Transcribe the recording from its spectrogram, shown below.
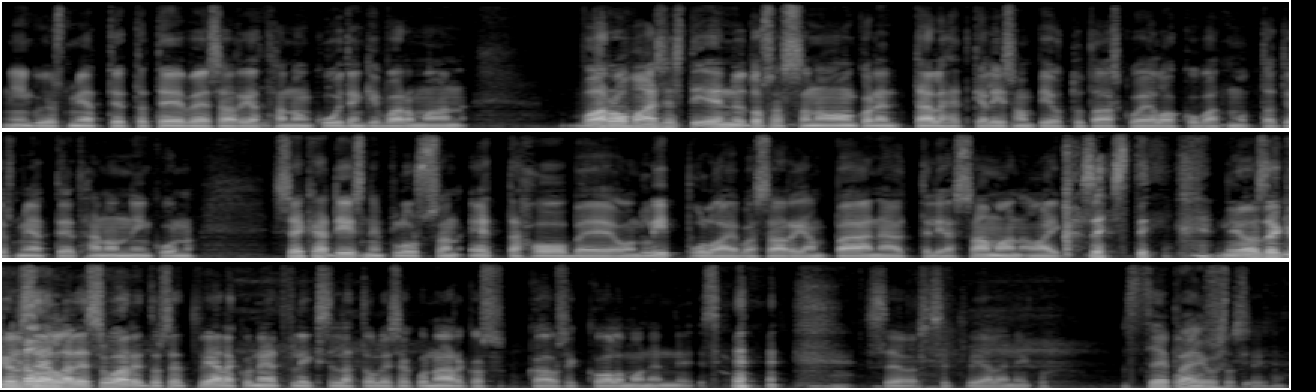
Niin kuin jos miettii, että TV-sarjathan on kuitenkin varmaan Varovaisesti en nyt osaa sanoa, onko ne tällä hetkellä isompi juttu taas kuin elokuvat, mutta jos miettii, että hän on niin kuin sekä Disney Plusan että HBO lippulaivasarjan päänäyttelijä samanaikaisesti, niin on se kyllä Joo. sellainen suoritus, että vielä kun Netflixillä tulisi joku Narkoskausi kolmonen, niin se, se olisi sitten vielä niin kuin Sepä just. Siihen.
